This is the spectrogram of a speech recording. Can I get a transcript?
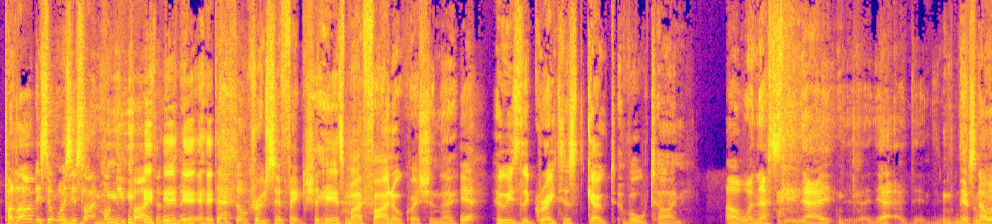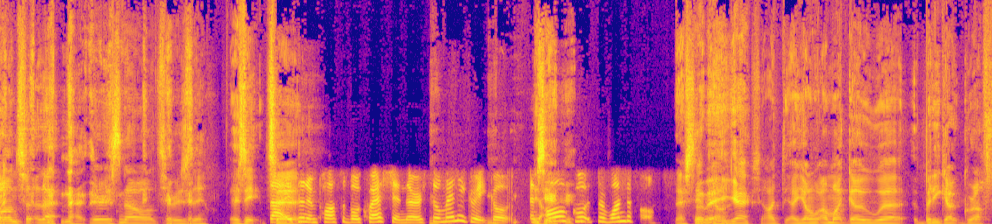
Pilates always it's like Monty Python, isn't it? Death or crucifixion. Here's my final question though. Yeah. Who is the greatest goat of all time? Oh, when that's yeah, yeah. There's no answer to that. no. There is no answer, is there? Is it? That uh, is an impossible question. There are so many great goats, and all goats are wonderful. That's well, there you go. I, I, might go uh, Billy Goat Gruff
